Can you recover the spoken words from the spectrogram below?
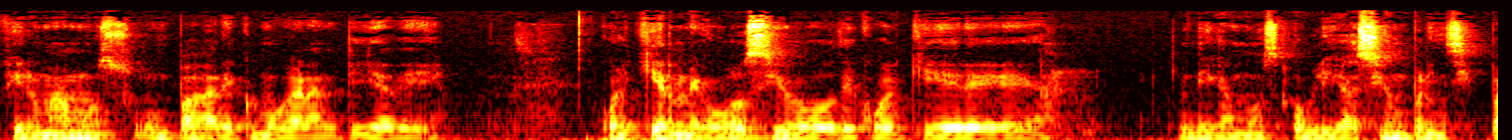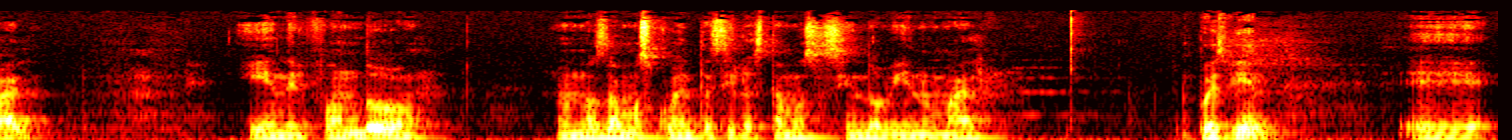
firmamos un pagaré como garantía de cualquier negocio o de cualquier, eh, digamos, obligación principal. Y en el fondo no nos damos cuenta si lo estamos haciendo bien o mal. Pues bien, eh,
